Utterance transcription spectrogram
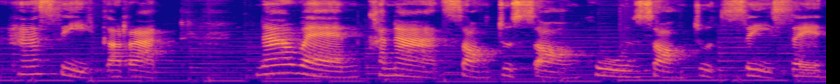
5.54 กรัต หน้าแหวนขนาด 2.2 คูณ 2.4 เซน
